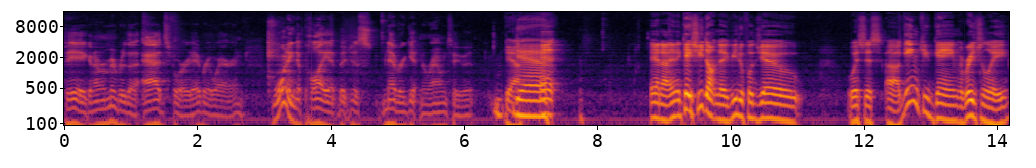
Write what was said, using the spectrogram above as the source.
big, and I remember the ads for it everywhere, and wanting to play it, but just never getting around to it. Yeah. Yeah. And, and, uh, and in case you don't know, Viewtiful Joe was this uh, GameCube game originally.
